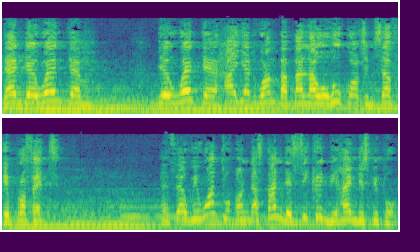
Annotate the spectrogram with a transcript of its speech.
Then they went, um, they went and hired one babalawo who calls himself a prophet, and said, "We want to understand the secret behind these people.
